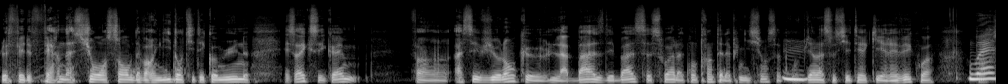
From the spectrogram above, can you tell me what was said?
le fait de faire nation ensemble, d'avoir une identité commune. Et c'est vrai que c'est quand même enfin assez violent que la base des bases ce soit la contrainte et la punition ça prouve mm. bien la société qui est rêvée quoi ouais par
